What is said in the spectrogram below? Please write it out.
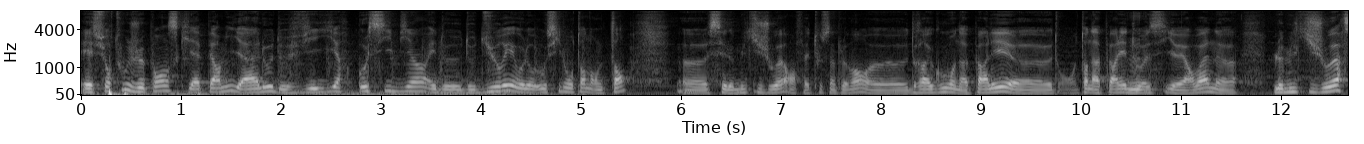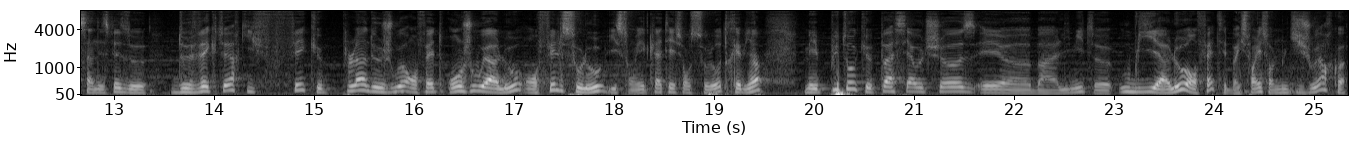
Et surtout, je pense qu'il a permis à Halo de vieillir aussi bien et de, de durer au- aussi longtemps dans le temps. Euh, c'est le multijoueur en fait, tout simplement. Euh, Dragou, on a parlé, euh, t'en as parlé toi Mm. aussi, Erwan. Le multijoueur, c'est un espèce de, de vecteur qui fait que plein de joueurs en fait ont joué à Halo, ont fait le solo, ils sont éclatés sur le solo, très bien. Mais plutôt que passer à autre chose et bah, limite oublier Halo en fait, et bah, ils sont allés sur le multijoueur quoi.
